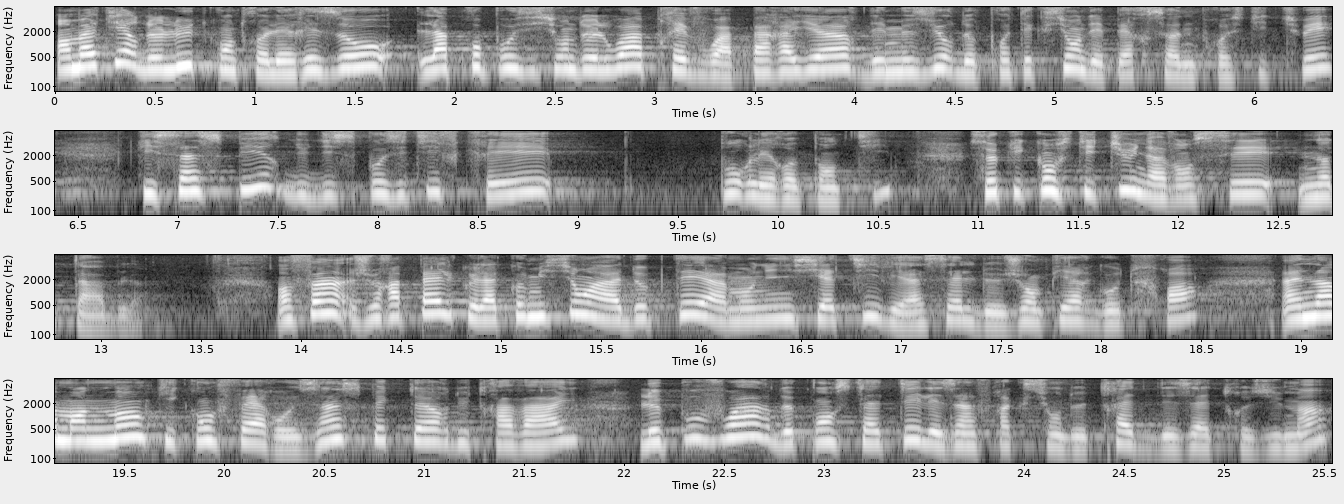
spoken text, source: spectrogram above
En matière de lutte contre les réseaux, la proposition de loi prévoit par ailleurs des mesures de protection des personnes prostituées qui s'inspirent du dispositif créé pour les repentis, ce qui constitue une avancée notable. Enfin, je rappelle que la commission a adopté, à mon initiative et à celle de Jean-Pierre Godefroy, un amendement qui confère aux inspecteurs du travail le pouvoir de constater les infractions de traite des êtres humains,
